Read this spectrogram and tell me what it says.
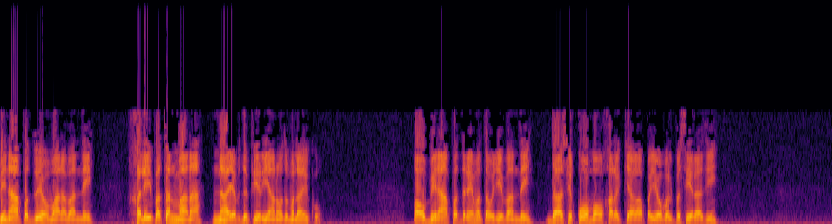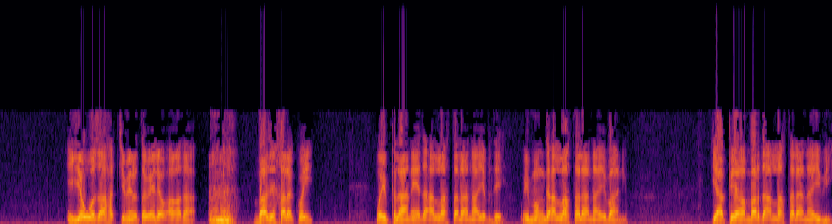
بنا په دویمه معنا باندې خلیفتن معنا نایب د پیریانو د ملائکو او بنا په درېمه توجیه باندې داسې قوم او خلک چې هغه په یو بل پسې راځي یو وضاحت چې مې درته ویلی او هغه ده بعضې خلک وایي وایي پلانې د الله تعالی نایب دی وایي مونږ د الله تعالی نایبان یو یا پیغمبر د الله تعالی نایب وي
